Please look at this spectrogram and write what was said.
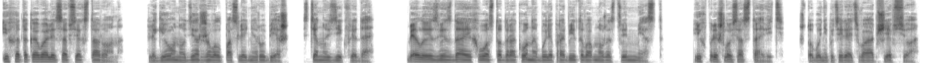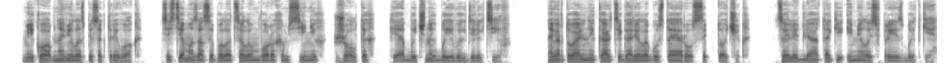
Их атаковали со всех сторон. Легион удерживал последний рубеж, стену Зигфрида. Белая звезда и хвоста дракона были пробиты во множестве мест. Их пришлось оставить, чтобы не потерять вообще все. Мико обновила список тревог, Система засыпала целым ворохом синих, желтых и обычных боевых директив. На виртуальной карте горела густая россыпь точек. Цели для атаки имелось в преизбытке.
